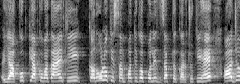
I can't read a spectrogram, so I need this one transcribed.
याकूब की आपको बताएँ कि करोड़ों की संपत्ति को पुलिस जब्त कर चुकी है और जो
